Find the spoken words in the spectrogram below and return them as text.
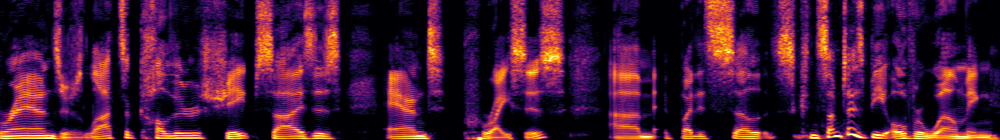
brands. There's lots of colors, shapes, sizes, and prices. Um, but it's uh, it can sometimes be overwhelming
